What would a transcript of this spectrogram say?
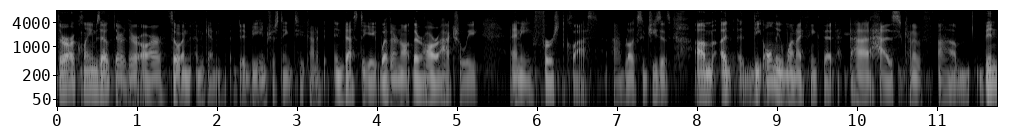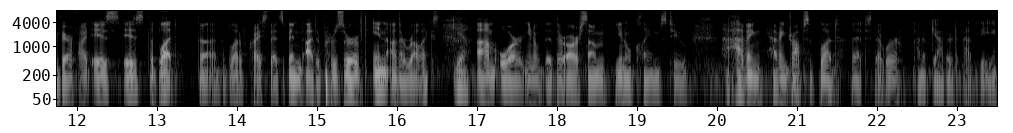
there are claims out there. There are so, and, and again, it'd be interesting to kind of investigate whether or not there are actually any first class uh, relics of Jesus. Um, uh, the only one I think that uh, has kind of um, been verified is is the blood. The, the blood of Christ that's been either preserved in other relics, Yeah. um, or you know that there are some you know claims to having having drops of blood that that were kind of gathered at the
